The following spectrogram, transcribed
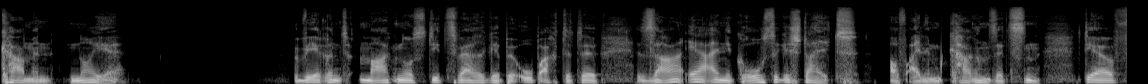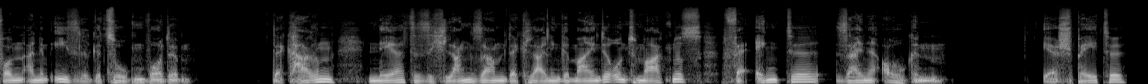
kamen neue. Während Magnus die Zwerge beobachtete, sah er eine große Gestalt auf einem Karren sitzen, der von einem Esel gezogen wurde. Der Karren näherte sich langsam der kleinen Gemeinde und Magnus verengte seine Augen. Er spähte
